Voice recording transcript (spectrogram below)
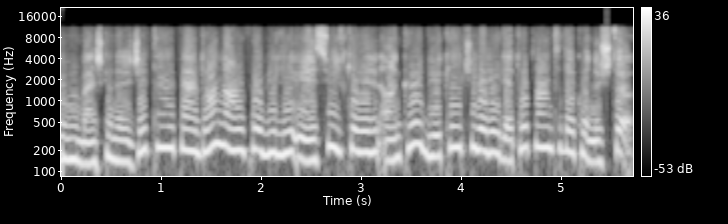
Cumhurbaşkanı Recep Tayyip Erdoğan Avrupa Birliği üyesi ülkelerin Ankara Büyükelçileriyle toplantıda konuştu.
